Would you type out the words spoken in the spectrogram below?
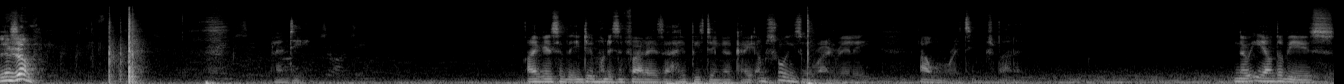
Le jump. Plenty. I guess that you do Mondays and Fridays. I hope he's doing okay. I'm sure he's alright, really. I won't worry too much about it. No ELWs.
